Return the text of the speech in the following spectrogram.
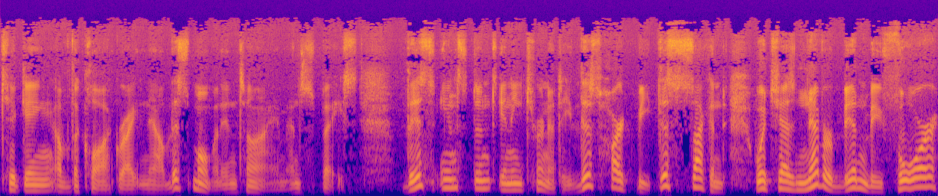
ticking of the clock right now, this moment in time and space, this instant in eternity, this heartbeat, this second, which has never been before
